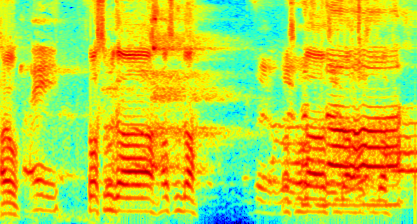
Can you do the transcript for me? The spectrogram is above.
아유, 에이. 수고하셨습니다. 고맙습니다. 고맙습니다. 고맙습니다. 고맙습니다.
